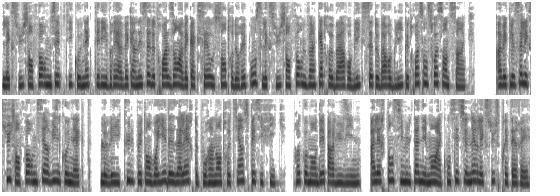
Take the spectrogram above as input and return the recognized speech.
Lexus en forme Safety Connect est livré avec un essai de 3 ans avec accès au centre de réponse Lexus en forme 24 7 365. Avec le Lexus en forme Service Connect, le véhicule peut envoyer des alertes pour un entretien spécifique, recommandé par l'usine, alertant simultanément un concessionnaire Lexus préféré.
